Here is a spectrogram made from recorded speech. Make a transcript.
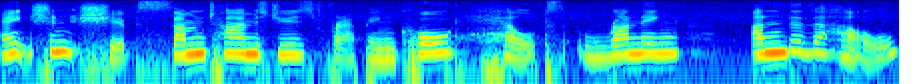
Ancient ships sometimes used frapping called helps running under the hull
